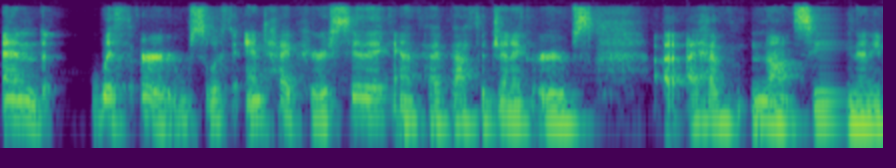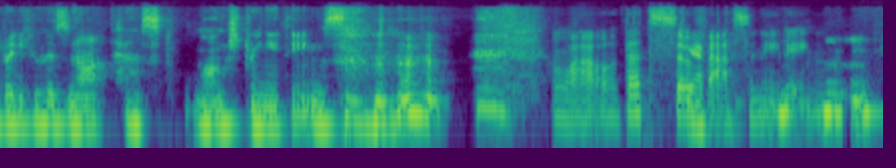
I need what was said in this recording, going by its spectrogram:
and with herbs with anti-parasitic anti-pathogenic herbs i have not seen anybody who has not passed long stringy things wow that's so yeah. fascinating mm-hmm.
